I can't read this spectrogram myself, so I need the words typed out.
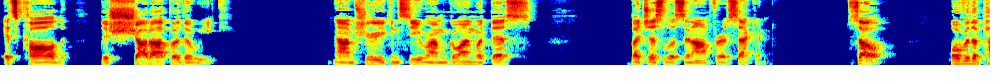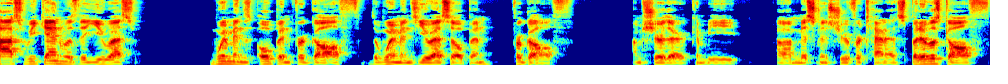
It's called the Shut Up of the Week. Now, I'm sure you can see where I'm going with this, but just listen on for a second. So, over the past weekend was the U.S. Women's Open for golf, the Women's U.S. Open for golf. I'm sure there can be uh, misconstrued for tennis, but it was golf.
